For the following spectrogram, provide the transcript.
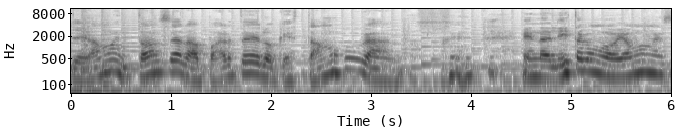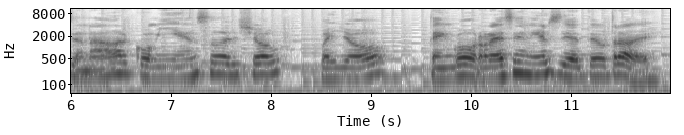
Llegamos entonces a la parte de lo que estamos jugando. en la lista, como habíamos mencionado al comienzo del show, pues yo tengo Resident Evil 7 otra vez.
